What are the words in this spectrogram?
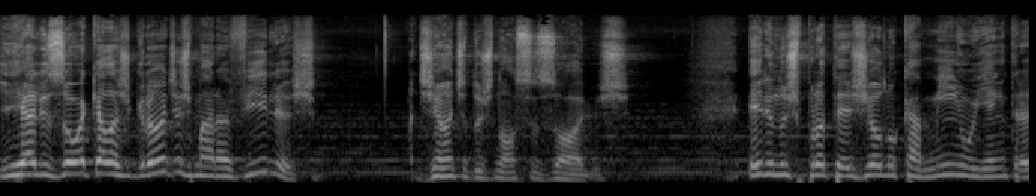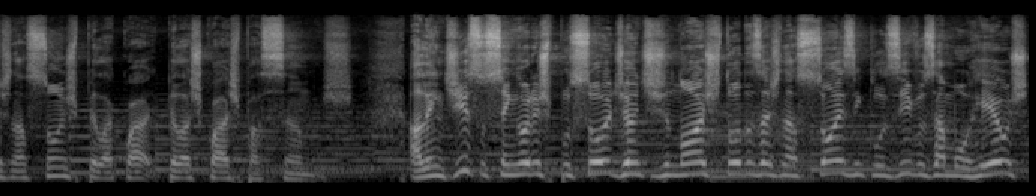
e realizou aquelas grandes maravilhas diante dos nossos olhos. Ele nos protegeu no caminho e entre as nações pelas quais passamos. Além disso, o Senhor expulsou diante de nós todas as nações, inclusive os amorreus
